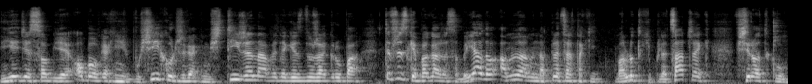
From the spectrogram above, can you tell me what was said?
jedzie sobie obok w jakimś busiku, czy w jakimś tirze nawet, jak jest duża grupa. Te wszystkie bagaże sobie jadą, a my mamy na plecach taki malutki plecaczek, w środku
